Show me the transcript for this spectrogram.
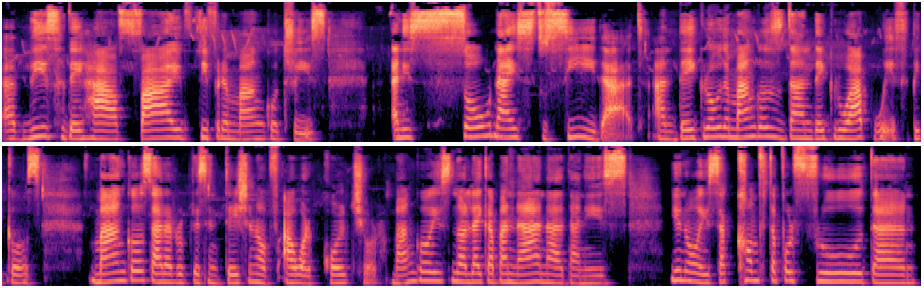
at least they have five different mango trees. And it's so nice to see that. And they grow the mangoes than they grew up with because mangoes are a representation of our culture. Mango is not like a banana that is, you know, it's a comfortable fruit and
